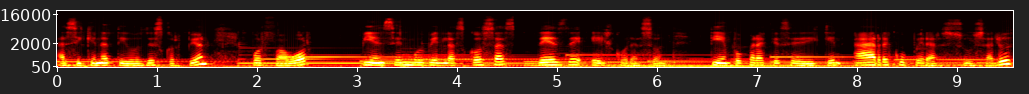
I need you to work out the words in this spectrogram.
Así que nativos de Escorpión, por favor, Piensen muy bien las cosas desde el corazón. Tiempo para que se dediquen a recuperar su salud.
